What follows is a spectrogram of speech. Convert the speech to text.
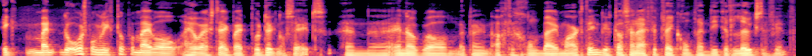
ik, mijn, de oorsprong ligt toch bij mij wel heel erg sterk bij het product nog steeds. En, uh, en ook wel met mijn achtergrond bij marketing. Dus dat zijn eigenlijk de twee componenten die ik het leukste vind.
